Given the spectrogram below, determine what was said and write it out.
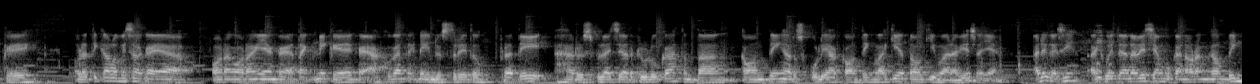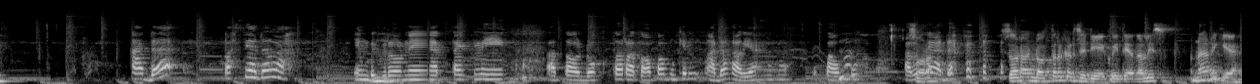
okay berarti kalau misal kayak orang-orang yang kayak teknik ya, kayak aku kan teknik industri itu, berarti harus belajar dulu kah tentang accounting, harus kuliah accounting lagi atau gimana biasanya? Ada nggak sih equity analyst yang bukan orang accounting? Ada, pasti ada lah. yang backgroundnya teknik atau dokter atau apa mungkin ada kali ya tahu harusnya Seorang- ada Seorang dokter kerja di equity analyst, menarik ya.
